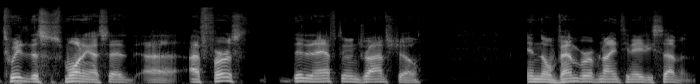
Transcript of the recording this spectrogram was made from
tweeted this this morning. I said I first did an afternoon drive show in November of 1987.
